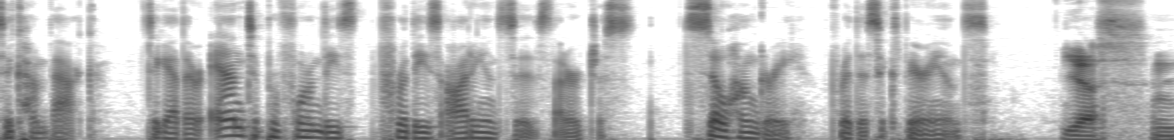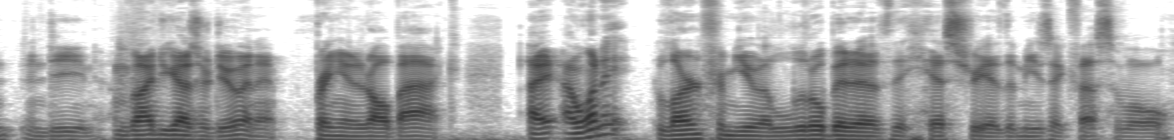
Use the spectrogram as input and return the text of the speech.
to come back together and to perform these for these audiences that are just so hungry for this experience Yes, in, indeed. I'm glad you guys are doing it, bringing it all back. I, I want to learn from you a little bit of the history of the music festival.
